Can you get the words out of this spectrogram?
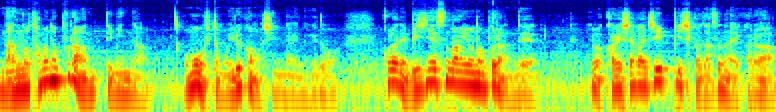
何のためのプランってみんな思う人もいるかもしれないんだけどこれはねビジネスマン用のプランで要は会社が実費しか出さないから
